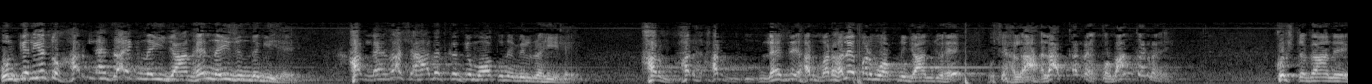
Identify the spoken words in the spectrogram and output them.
ان کے لیے تو ہر لہجہ ایک نئی جان ہے، نئی زندگی ہے۔ ہر لہجہ شہادت کر کے موت انہیں مل رہی ہے۔ ہر ہر ہر لہجے، ہر مرحلے پر وہ اپنی جان جو ہے، اسے ہلاک کر رہے ہیں، قربان کر رہے ہیں۔ کشتگانے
